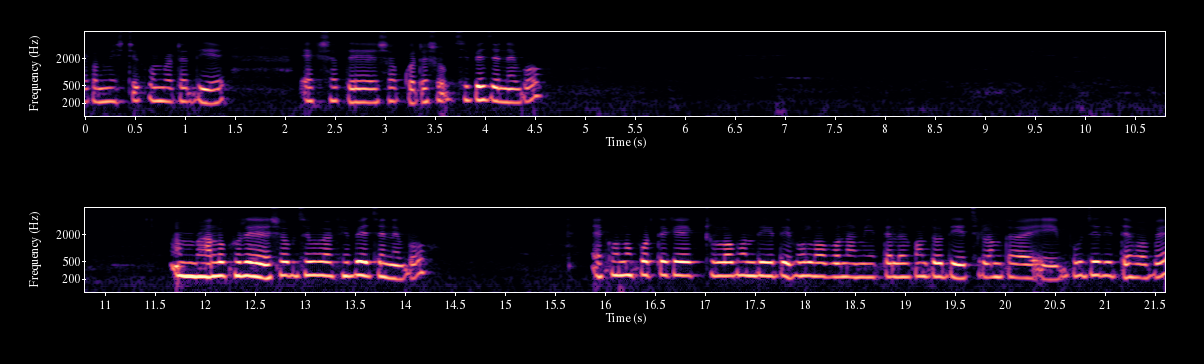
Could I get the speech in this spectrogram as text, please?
এখন মিষ্টি কুমড়াটা দিয়ে একসাথে সব কটা সবজি বেজে নেব। ভালো করে সবজিগুলোকে বেছে নেব। এখন উপর থেকে একটু লবণ দিয়ে দেব। লবণ আমি তেলের মধ্যেও দিয়েছিলাম, তাই বুঝে দিতে হবে।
